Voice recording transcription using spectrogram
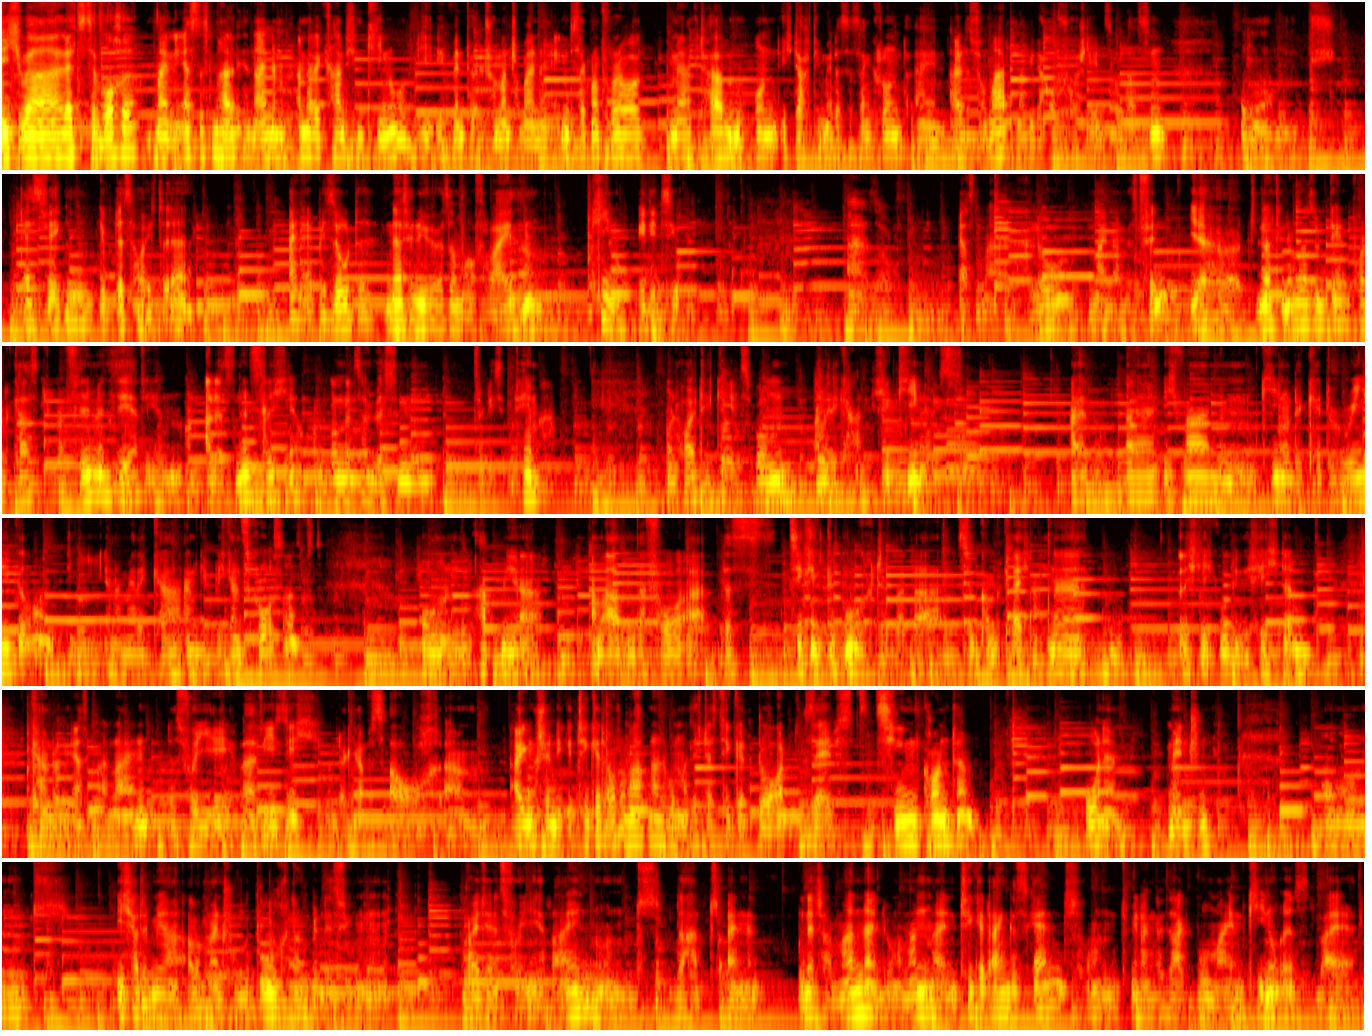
Ich war letzte Woche mein erstes Mal in einem amerikanischen Kino, wie eventuell schon manche meine Instagram-Follower gemerkt haben. Und ich dachte mir, das ist ein Grund, ein altes Format mal wieder auferstehen zu lassen. Und deswegen gibt es heute eine Episode Nerd-Universum auf Reisen, Kino-Edition. Also, Erstmal hallo, mein Name ist Finn. Ihr hört Nerd Universum, den Podcast über Filme, Serien und alles Nützliche und unnütze Wissen zu diesem Thema. Und heute geht es um amerikanische Kinos. Also, äh, ich war in einem Kino der Kette Regal, die in Amerika angeblich ganz groß ist. Und habe mir am Abend davor das Ticket gebucht, aber dazu kommt gleich noch eine richtig gute Geschichte. Kam dann erstmal rein. Das Foyer war riesig und da gab es auch ähm, eigenständige Ticketautomaten, also wo man sich das Ticket dort selbst ziehen konnte. Ohne Menschen. Und ich hatte mir aber meinen schon gebucht und bin deswegen weiter ins Foyer rein und da hat ein netter Mann, ein junger Mann, mein Ticket eingescannt und mir dann gesagt, wo mein Kino ist, weil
